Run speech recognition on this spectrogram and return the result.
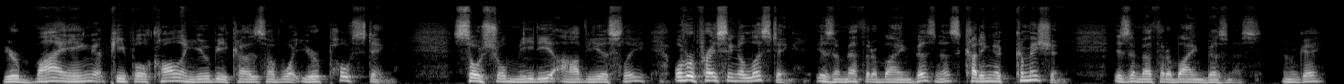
You're buying people calling you because of what you're posting. Social media, obviously. Overpricing a listing is a method of buying business. Cutting a commission is a method of buying business. Okay.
